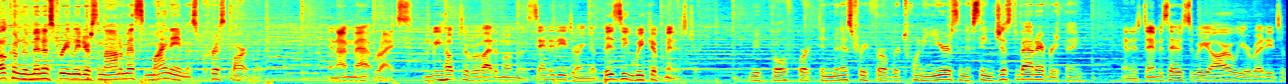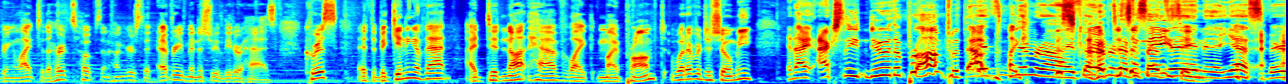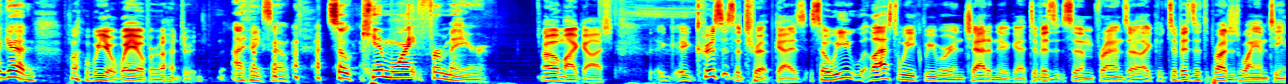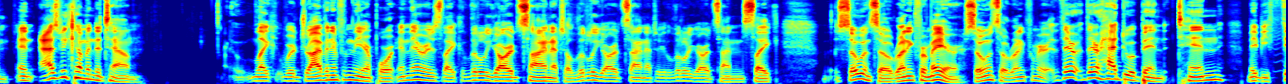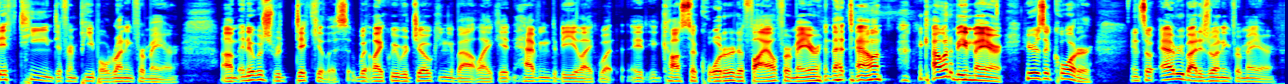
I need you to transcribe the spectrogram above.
Welcome to Ministry Leaders Anonymous. My name is Chris Bartlett. And I'm Matt Rice, and we hope to provide a moment of sanity during a busy week of ministry. We've both worked in ministry for over 20 years and have seen just about everything. And as damn as we are, we are ready to bring light to the hurts, hopes, and hungers that every ministry leader has. Chris, at the beginning of that, I did not have like my prompt, whatever, to show me, and I actually knew the prompt without It's like memorized. the 100 script. It's episodes amazing. in. Yes, very good. Well, we are way over hundred. I think so. So, Kim White for mayor. Oh my gosh. Chris is a trip, guys. So we last week we were in Chattanooga to visit some friends or like to visit the Project YM team. And as we come into town, like we're driving in from the airport and there is like little yard sign after a little yard sign after a little yard sign. It's like so and so running for mayor, so and so running for mayor. There there had to have been 10, maybe 15 different people running for mayor. Um, and it was ridiculous. Like we were joking about like it having to be like what it, it costs a quarter to file for mayor in that town. like I want to be mayor. Here's a quarter. And so everybody's running for mayor.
